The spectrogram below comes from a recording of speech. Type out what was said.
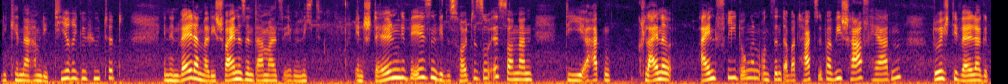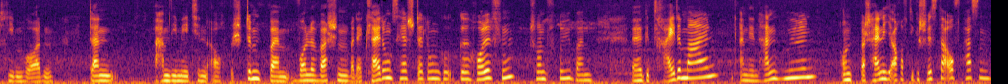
Die Kinder haben die Tiere gehütet in den Wäldern, weil die Schweine sind damals eben nicht in Ställen gewesen, wie das heute so ist, sondern die hatten kleine Einfriedungen und sind aber tagsüber wie Schafherden durch die Wälder getrieben worden. Dann haben die Mädchen auch bestimmt beim Wollewaschen, bei der Kleidungsherstellung ge geholfen, schon früh, beim äh, Getreidemahlen an den Handmühlen und wahrscheinlich auch auf die Geschwister aufpassen,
